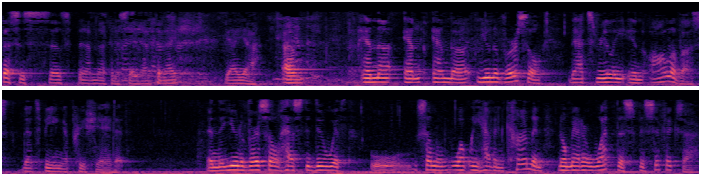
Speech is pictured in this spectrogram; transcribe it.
specificity. I'm not going to say that tonight. Yeah, yeah. Um, and the and and the universal that's really in all of us that's being appreciated. And the universal has to do with some of what we have in common, no matter what the specifics are.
